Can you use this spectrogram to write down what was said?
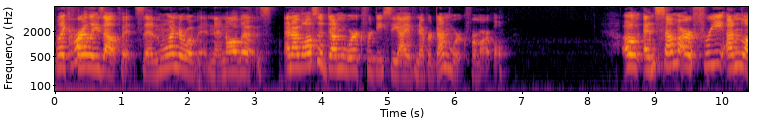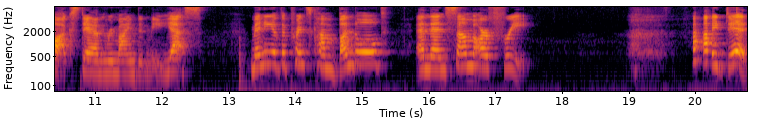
like Harley's outfits and Wonder Woman and all those. And I've also done work for DC. I have never done work for Marvel. Oh, and some are free unlocks, Dan reminded me. Yes. Many of the prints come bundled, and then some are free. I did.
